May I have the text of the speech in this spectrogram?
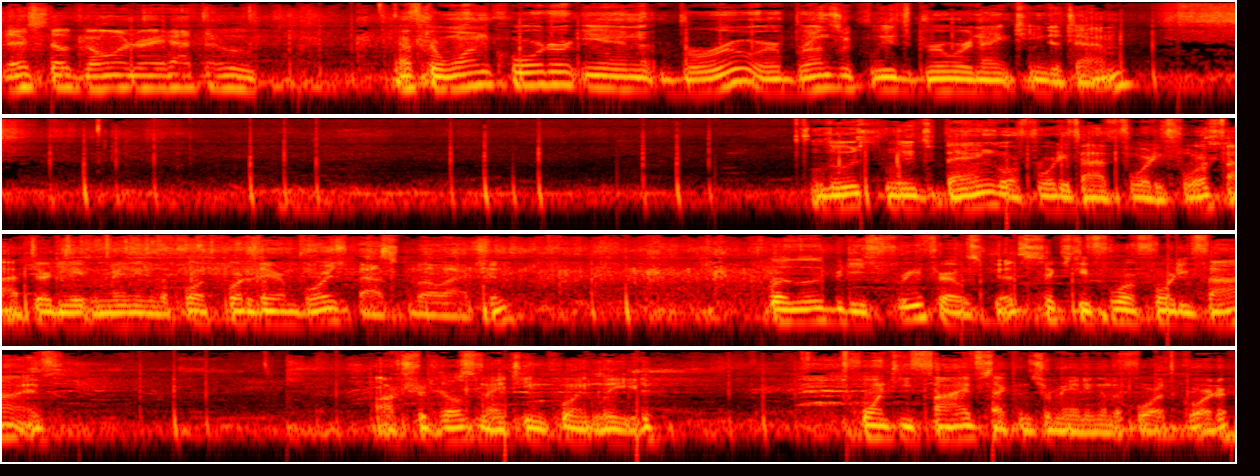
they're still going right at the hoop. After one quarter in Brewer, Brunswick leads Brewer 19 to 10. Lewis leads Bangor 45-44. 5:38 remaining in the fourth quarter there in boys basketball action. Well, the Liberty's free throw is good, 64-45. Oxford Hills 19-point lead. 25 seconds remaining in the fourth quarter.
